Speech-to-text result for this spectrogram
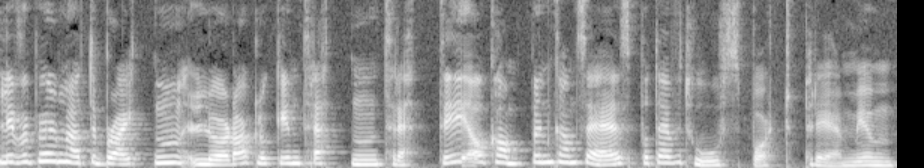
Liverpool møter Brighton lørdag klokken 13.30, og kampen kan sees på TV2 Sport Premium.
